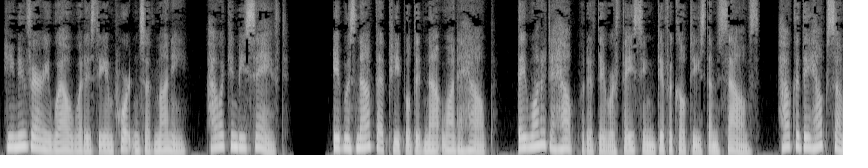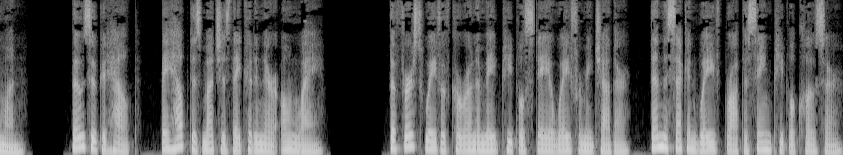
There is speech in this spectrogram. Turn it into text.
He knew very well what is the importance of money, how it can be saved. It was not that people did not want to help, they wanted to help, but if they were facing difficulties themselves, how could they help someone? Those who could help, they helped as much as they could in their own way. The first wave of corona made people stay away from each other, then the second wave brought the same people closer.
